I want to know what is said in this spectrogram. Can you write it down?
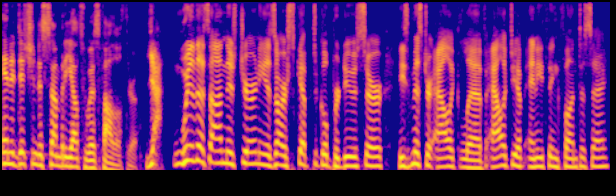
in addition to somebody else who has follow through. Yeah, with us on this journey is our skeptical producer. He's Mr. Alec Lev. Alec, do you have anything fun to say?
